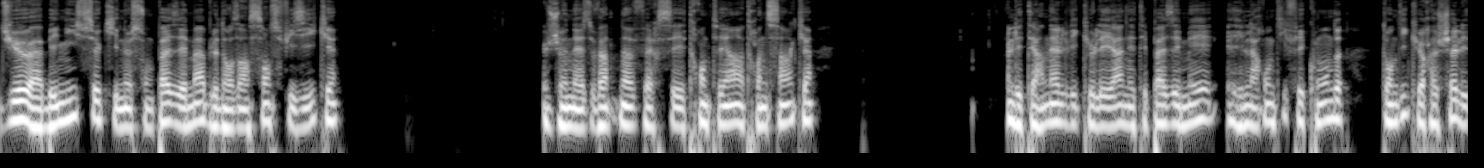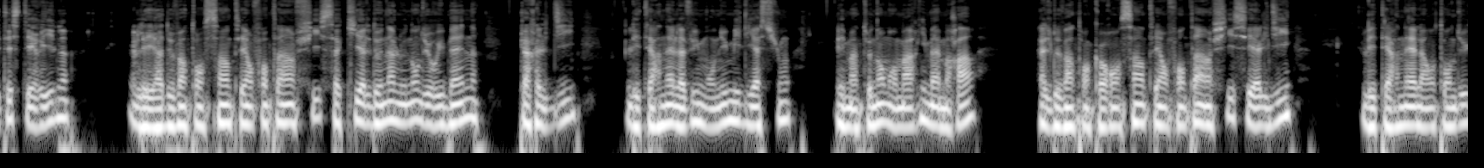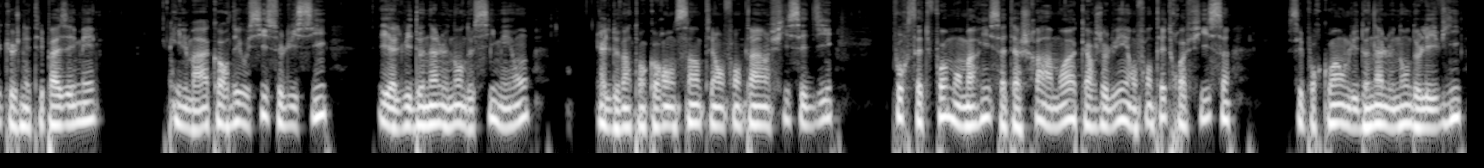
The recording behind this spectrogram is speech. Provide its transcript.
Dieu a béni ceux qui ne sont pas aimables dans un sens physique. Genèse 29, versets 31 à 35. L'Éternel vit que Léa n'était pas aimée et la rendit féconde, tandis que Rachel était stérile. Léa devint enceinte et enfanta un fils à qui elle donna le nom du Ruben, car elle dit L'Éternel a vu mon humiliation, et maintenant mon mari m'aimera. Elle devint encore enceinte et enfanta un fils, et elle dit L'Éternel a entendu que je n'étais pas aimé. Il m'a accordé aussi celui-ci, et elle lui donna le nom de Siméon. Elle devint encore enceinte et enfanta un fils et dit Pour cette fois mon mari s'attachera à moi, car je lui ai enfanté trois fils. C'est pourquoi on lui donna le nom de Lévi.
